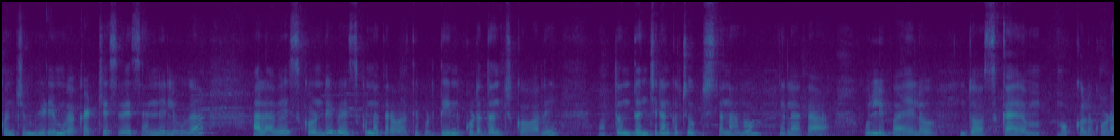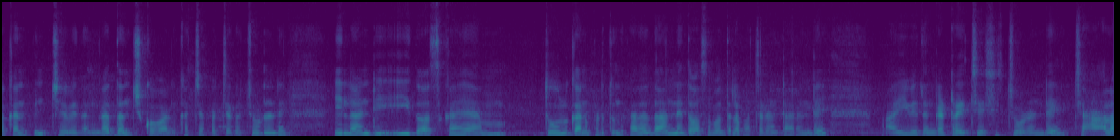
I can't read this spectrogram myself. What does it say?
కొంచెం మీడియంగా కట్ చేసి వేసాను నిలువుగా. అలా వేసుకోండి. వేసుకున్న తర్వాత ఇప్పుడు దీన్ని కూడా దంచుకోవాలి. మొత్తం దంచినాక చూపిస్తున్నాను. ఇలాగా ఉల్లిపాయలు దోసకాయ ముక్కలు కూడా కనిపించే విధంగా దంచుకోవాలి. కచ్చపచ్చగా చూడండి. ఇలాంటి ఈ దోసకాయ తోలు కనపడుతుంది కదా దాన్నే దోసబద్దల పచ్చడి అంటారండి. ఈ విధంగా ట్రై చేసి చూడండి. చాలా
